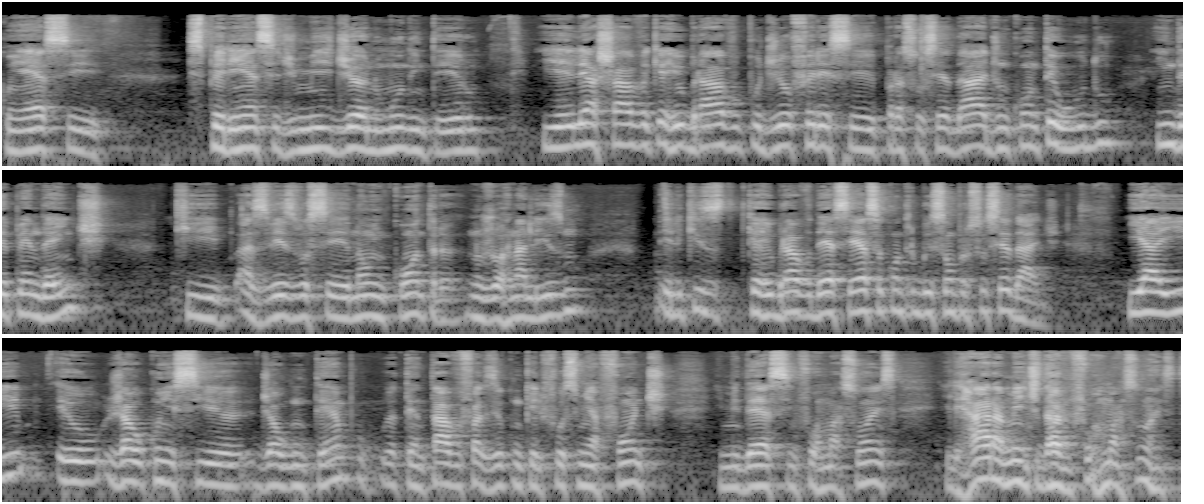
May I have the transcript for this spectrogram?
conhece experiência de mídia no mundo inteiro. E ele achava que a Rio Bravo podia oferecer para a sociedade um conteúdo independente, que às vezes você não encontra no jornalismo ele quis que a Rio Bravo desse essa contribuição para a sociedade. E aí eu já o conhecia de algum tempo, eu tentava fazer com que ele fosse minha fonte e me desse informações. Ele raramente dava informações,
